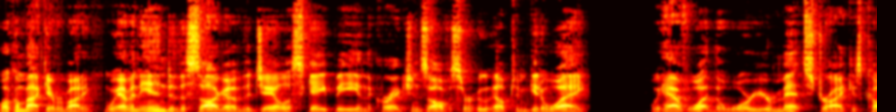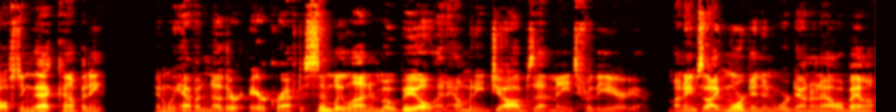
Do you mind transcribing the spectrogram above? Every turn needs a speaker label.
Speaker 1: Welcome back, everybody. We have an end to the saga of the jail escapee and the corrections officer who helped him get away. We have what the Warrior Met strike is costing that company, and we have another aircraft assembly line in Mobile and how many jobs that means for the area. My name's Ike Morgan, and we're down in Alabama.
